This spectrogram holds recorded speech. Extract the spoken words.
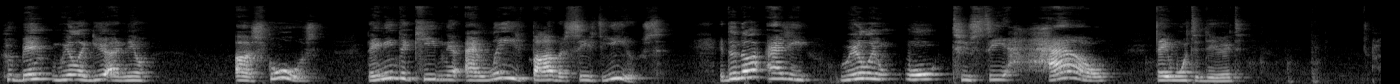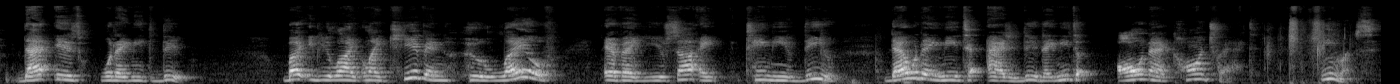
who've been really good at their uh, schools. They need to keep them at least five or six years. They do not actually really want to see how they want to do it, that is what they need to do. But if you like, like Kiffin, who left FAU, signed a 10 year deal, that's what they need to actually do. They need to own that contract. Anyways,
